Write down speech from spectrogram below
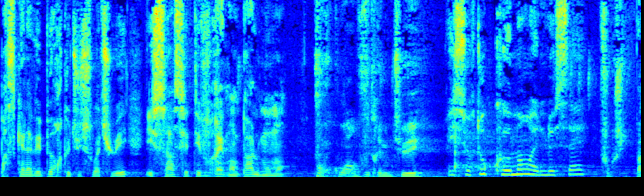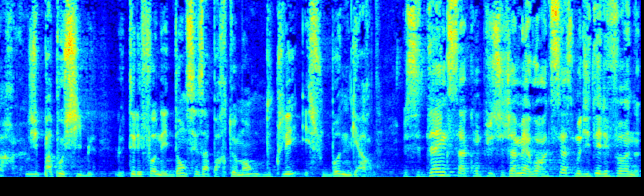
parce qu'elle avait peur que tu sois tué, et ça, c'était vraiment pas le moment. Pourquoi on voudrait me tuer Et surtout, comment elle le sait Faut que je lui parle. J'ai pas possible. Le téléphone est dans ses appartements, bouclé et sous bonne garde. Mais c'est dingue ça qu'on puisse jamais avoir accès à ce maudit téléphone.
